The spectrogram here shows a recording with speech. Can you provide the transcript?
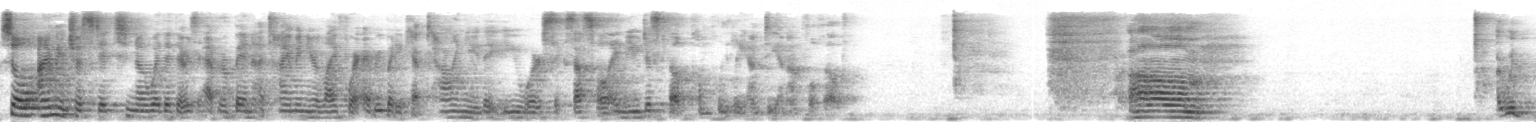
So I'm interested to know whether there's ever been a time in your life where everybody kept telling you that you were successful and you just felt completely empty and unfulfilled. Um, I would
